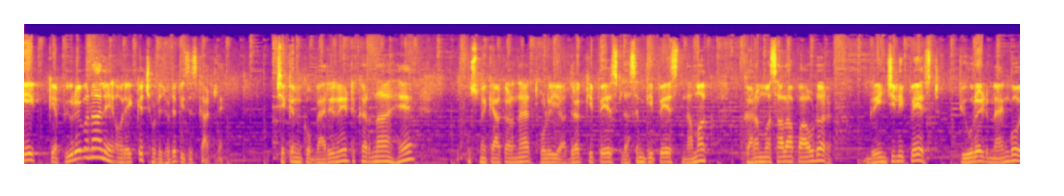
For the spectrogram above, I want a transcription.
एक के प्यूरे बना लें और एक के छोटे छोटे पीसेस काट लें। चिकन को मैरिनेट करना है। उसमें क्या करना है? थोड़ी अदरक की पेस्ट लहसुन की पेस्ट नमक, garam masala powder green chilli paste pureed mango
